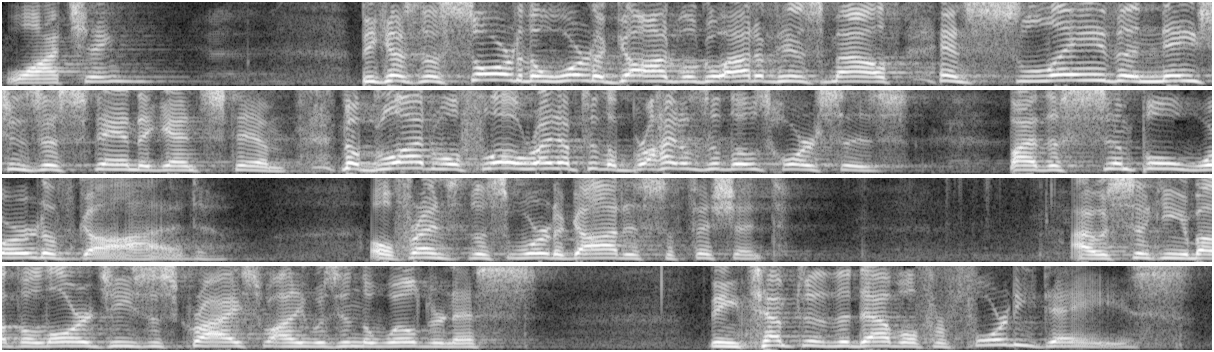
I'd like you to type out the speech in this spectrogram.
Watching because the sword of the word of God will go out of his mouth and slay the nations that stand against him. The blood will flow right up to the bridles of those horses by the simple word of God. Oh, friends, this word of God is sufficient. I was thinking about the Lord Jesus Christ while he was in the wilderness, being tempted of the devil for 40 days.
